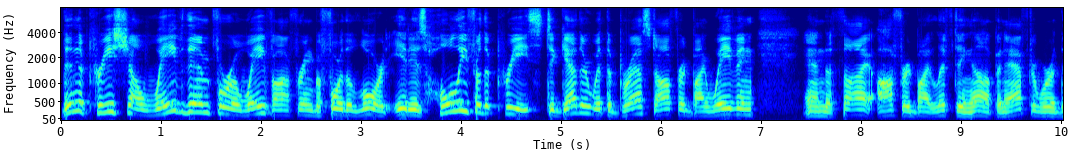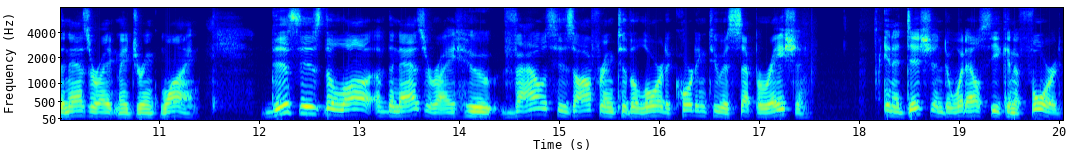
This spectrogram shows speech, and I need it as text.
Then the priest shall wave them for a wave offering before the Lord. It is holy for the priest, together with the breast offered by waving and the thigh offered by lifting up, and afterward the Nazarite may drink wine. This is the law of the Nazarite who vows his offering to the Lord according to his separation, in addition to what else he can afford,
